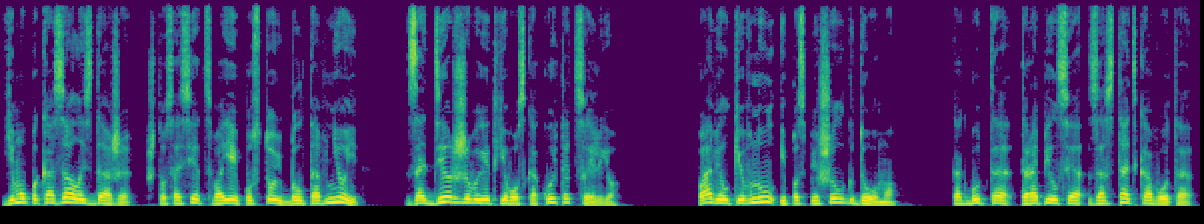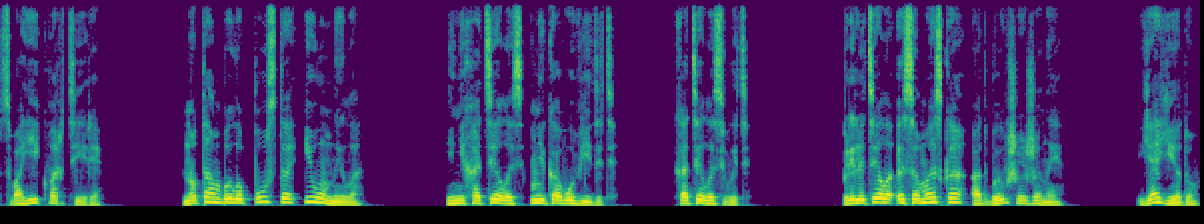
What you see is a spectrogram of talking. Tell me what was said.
Ему показалось даже, что сосед своей пустой болтовней задерживает его с какой-то целью. Павел кивнул и поспешил к дому, как будто торопился застать кого-то в своей квартире. Но там было пусто и уныло. И не хотелось никого видеть. Хотелось выть. Прилетела смс эм от бывшей жены. «Я еду»,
